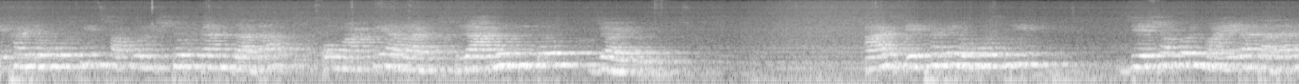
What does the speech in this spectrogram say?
এখানে উপস্থিত সকল দাদা ও জয় আজ এখানে উপস্থিত যে সকল মায়েরা দাদারা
